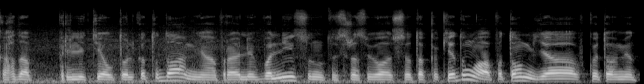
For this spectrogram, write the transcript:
когда прилетел только туда, меня отправили в больницу, ну, то есть развивалось все так, как я думал, а потом я в какой-то момент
